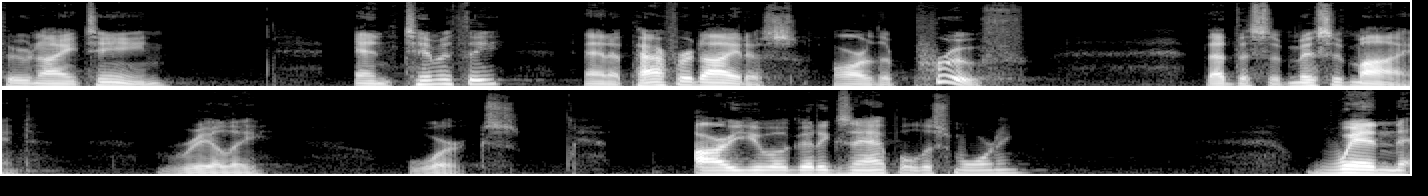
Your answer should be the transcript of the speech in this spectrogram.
through 19. And Timothy and Epaphroditus are the proof that the submissive mind really works. Are you a good example this morning? when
